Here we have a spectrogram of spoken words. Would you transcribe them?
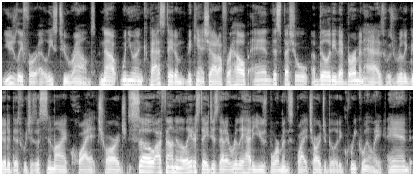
usually for at least two rounds. Now, when you incapacitate them, they can't shout out for help, and this special ability that Bormin has was really good at this, which is a semi quiet charge. So, I found in the later stages that I really had to use Bormin's quiet charge ability frequently, and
